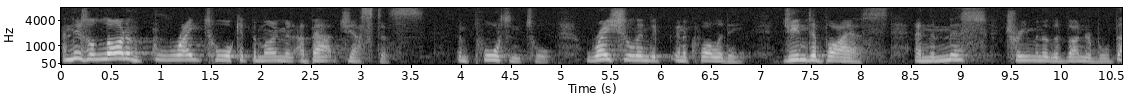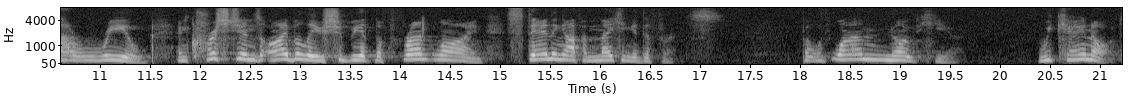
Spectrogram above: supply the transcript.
And there's a lot of great talk at the moment about justice, important talk, racial inequality, gender bias, and the mistreatment of the vulnerable. They're real. And Christians, I believe, should be at the front line, standing up and making a difference. But with one note here we cannot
